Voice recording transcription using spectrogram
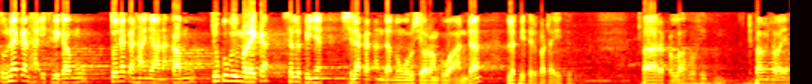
tunaikan hak istri kamu, tunaikan haknya anak kamu, cukupi mereka, selebihnya silakan Anda mengurusi orang tua Anda lebih daripada itu. Barakallahu fikum. Dipahami salah ya?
